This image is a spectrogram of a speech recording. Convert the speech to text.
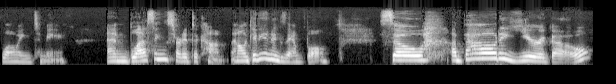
flowing to me and blessings started to come. And I'll give you an example. So, about a year ago,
